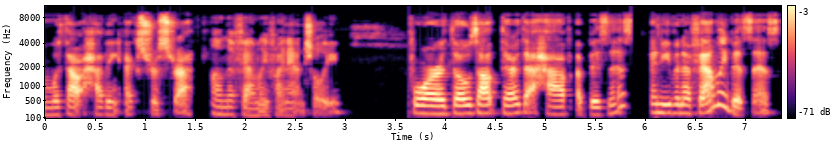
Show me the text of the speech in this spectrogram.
without having extra stress on the family financially. For those out there that have a business and even a family business,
